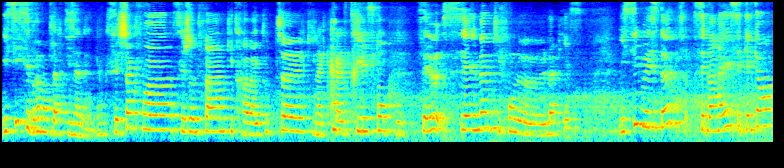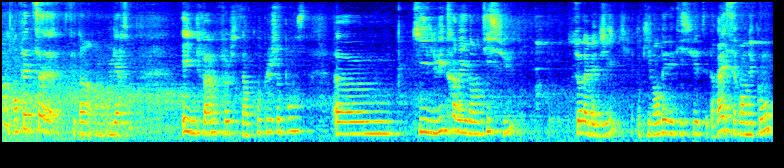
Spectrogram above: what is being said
Ici, c'est vraiment de l'artisanat. Donc, c'est chaque fois ces jeunes femmes qui travaillent toutes seules, qui La créatrice. c'est c'est elles-mêmes qui font le- la pièce. Ici, Weston, c'est pareil, c'est quelqu'un, en fait, c'est un, un- un garçon et une femme, c'est un couple, je pense, euh, qui lui travaillait dans le tissu sur la Belgique, donc il vendait des tissus, etc. Et s'est rendu compte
